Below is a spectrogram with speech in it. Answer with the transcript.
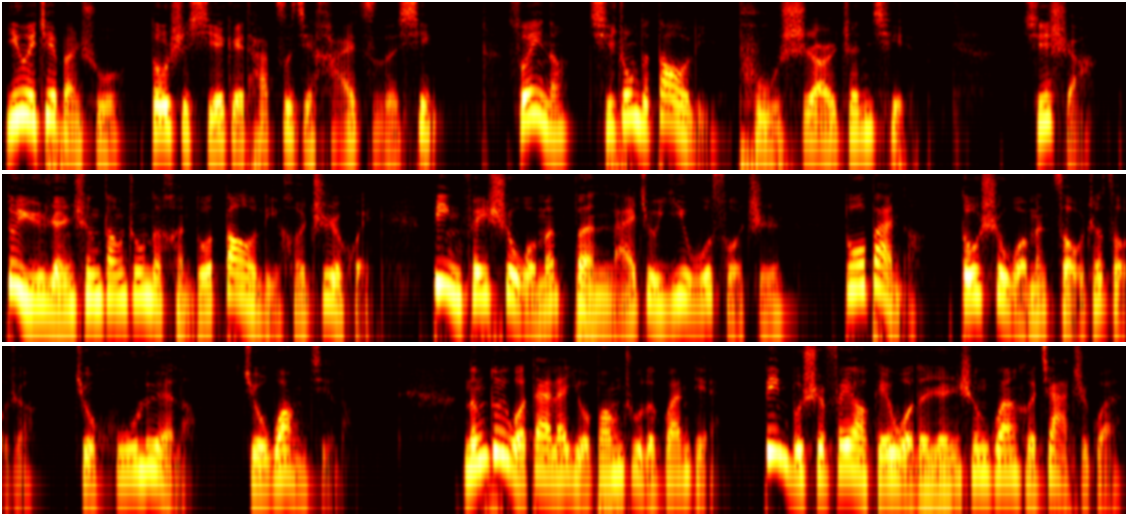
因为这本书都是写给他自己孩子的信，所以呢，其中的道理朴实而真切。其实啊，对于人生当中的很多道理和智慧，并非是我们本来就一无所知，多半呢都是我们走着走着就忽略了，就忘记了。能对我带来有帮助的观点，并不是非要给我的人生观和价值观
